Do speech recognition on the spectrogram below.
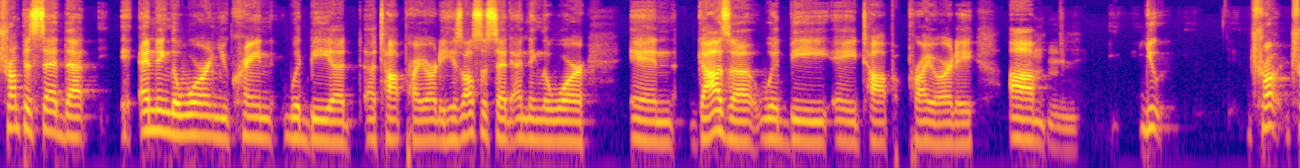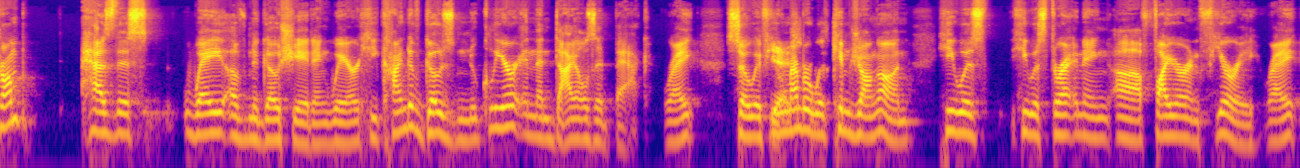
Trump has said that ending the war in Ukraine would be a, a top priority. He's also said ending the war in Gaza would be a top priority. Um, mm-hmm. You Trump Trump has this way of negotiating where he kind of goes nuclear and then dials it back, right? So if you yes. remember with Kim Jong Un, he was he was threatening uh, fire and fury, right?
